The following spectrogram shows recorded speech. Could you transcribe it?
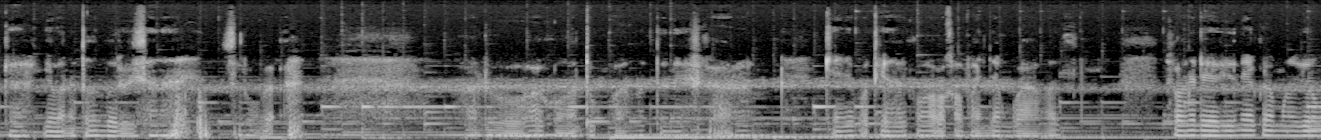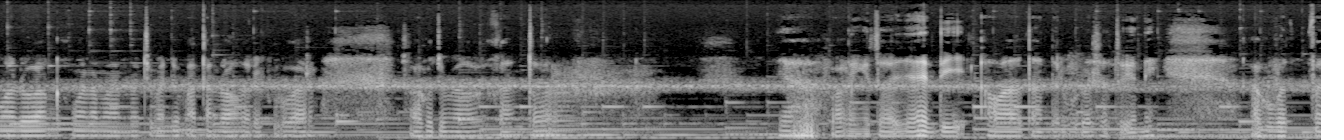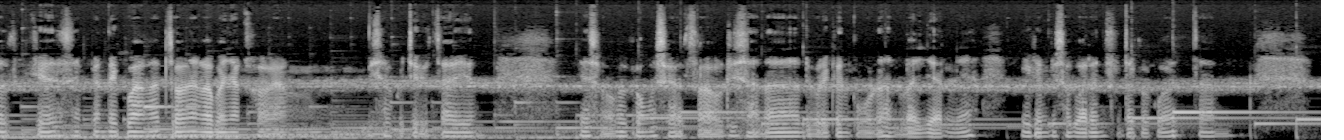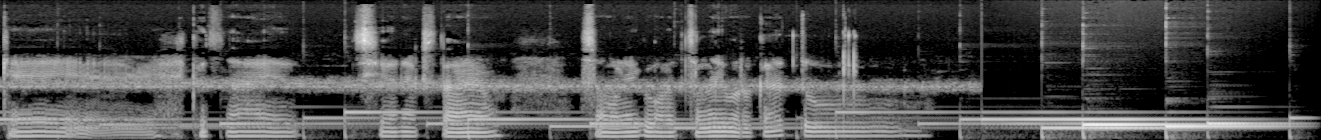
Oke, gimana tahun baru di sana? Seru nggak? Aduh, aku ngantuk banget ini sekarang. Kayaknya podcast aku nggak bakal panjang banget. Soalnya dari ini aku emang di rumah doang, ke ke mana-mana. Cuma jumatan doang dari keluar. Soal aku juga ke kantor. Ya, paling itu aja di awal tahun 2021 ini. Aku buat podcast yang pendek banget, soalnya nggak banyak hal yang bisa aku ceritain. Ya semoga kamu sehat selalu di sana diberikan kemudahan belajarnya diberikan kesabaran serta kekuatan. Oke okay. good night. See you next time. Assalamualaikum warahmatullahi wabarakatuh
